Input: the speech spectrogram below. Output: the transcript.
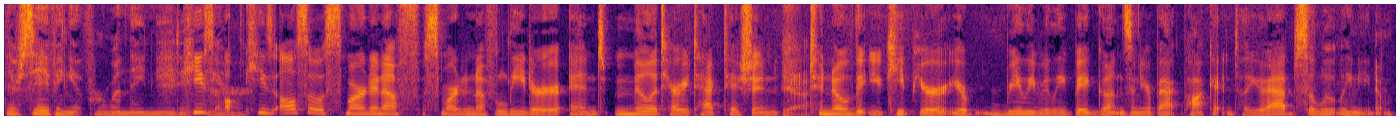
They're saving it for when they need it. He's dear. he's also a smart enough smart enough leader and military tactician Yeah. to know that you keep your your really really big guns in your back pocket until you absolutely need them.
